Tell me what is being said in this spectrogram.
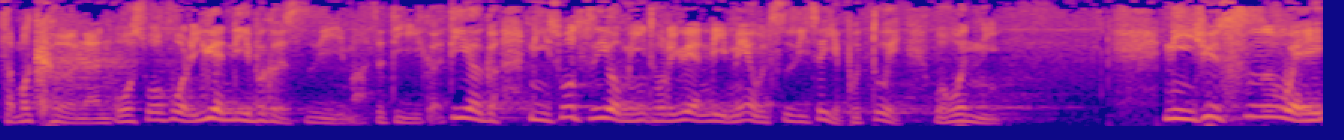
怎么可能？我说过了，愿力不可思议嘛，这第一个。第二个，你说只有弥陀的愿力，没有智力，这也不对。我问你，你去思维。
